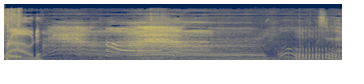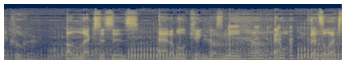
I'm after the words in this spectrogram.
proud. Ooh, listen to that cougar. Alexis's Animal Kingdom. That's me. And that's Alex.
